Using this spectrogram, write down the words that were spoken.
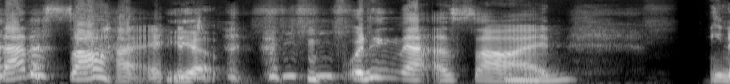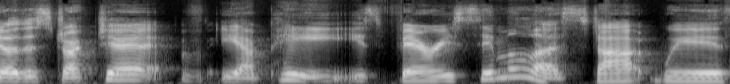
that aside, Yep. putting that aside, Mhm. you know, the structure of ERP is very similar. Start with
